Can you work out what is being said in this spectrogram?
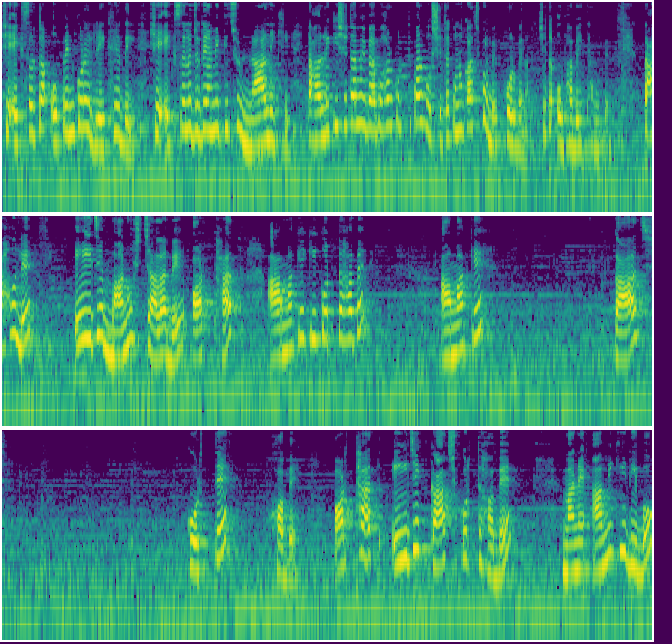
সে এক্সেলটা ওপেন করে রেখে দিই সেই এক্সেলে যদি আমি কিছু না লিখি, তাহলে কি সেটা আমি ব্যবহার করতে পারব? সেটা কোনো কাজ করবে? করবে না। সেটা ওভাবেই থাকবে। তাহলে এই যে মানুষ চালাবে, অর্থাৎ আমাকে কি করতে হবে? আমাকে কাজ করতে হবে। অর্থাৎ এই যে কাজ করতে হবে মানে আমি কি দিব?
